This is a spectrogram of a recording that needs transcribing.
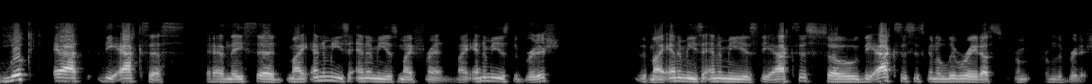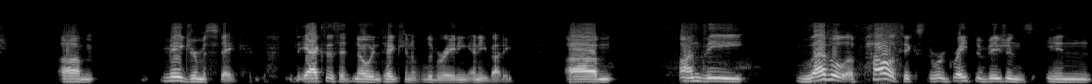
looked at the Axis and they said, My enemy's enemy is my friend. My enemy is the British. My enemy's enemy is the Axis. So the Axis is going to liberate us from, from the British. Um, major mistake. The Axis had no intention of liberating anybody. Um, on the level of politics, there were great divisions in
